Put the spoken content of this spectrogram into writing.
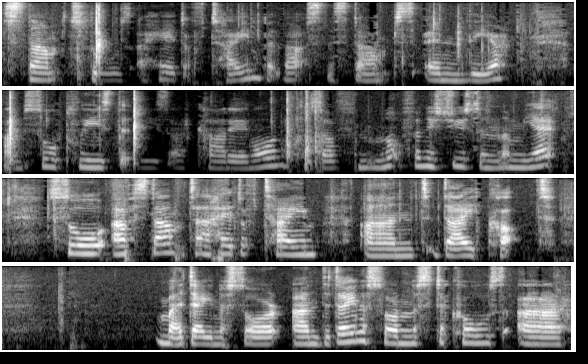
stamped those ahead of time but that's the stamps in there. I'm so pleased that these are carrying on because I've not finished using them yet. So I've stamped ahead of time and die cut my dinosaur and the dinosaur and the stickles are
